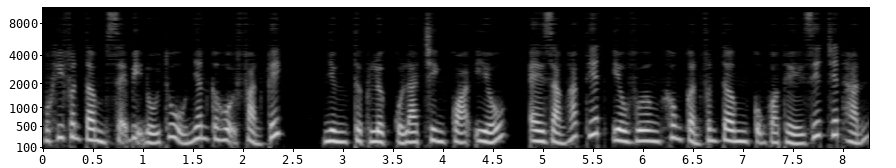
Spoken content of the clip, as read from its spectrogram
một khi phân tâm sẽ bị đối thủ nhân cơ hội phản kích, nhưng thực lực của La Trinh quá yếu, e rằng hắc thiết yêu vương không cần phân tâm cũng có thể giết chết hắn.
